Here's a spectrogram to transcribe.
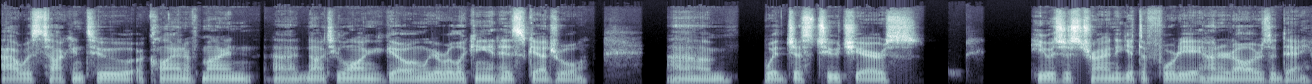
I was talking to a client of mine uh, not too long ago, and we were looking at his schedule um, with just two chairs. He was just trying to get to forty eight hundred dollars a day,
